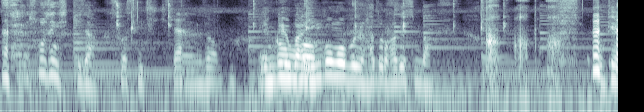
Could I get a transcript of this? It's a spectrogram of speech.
살- 소생시키자. 소생시키자. 그래서 인공호흡. 인공호흡. 인공호흡을 하도록 하겠습니다. 오케이.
